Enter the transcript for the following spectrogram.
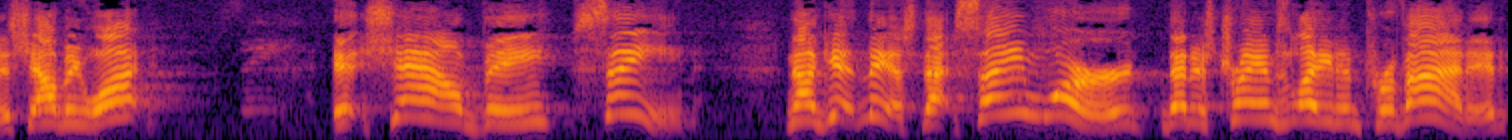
It shall be what? Seen. It shall be seen. Now get this that same word that is translated provided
